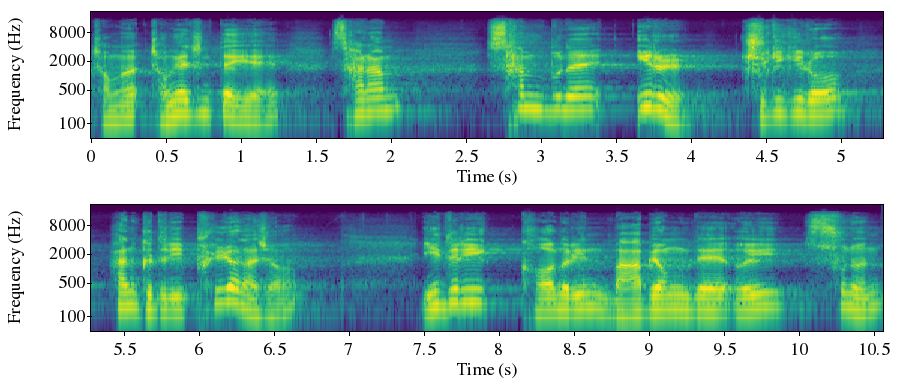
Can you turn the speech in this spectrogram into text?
정, 정해진 때에 사람 3분의 1을 죽이기로 한 그들이 풀려나죠. 이들이 거느린 마병대의 수는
